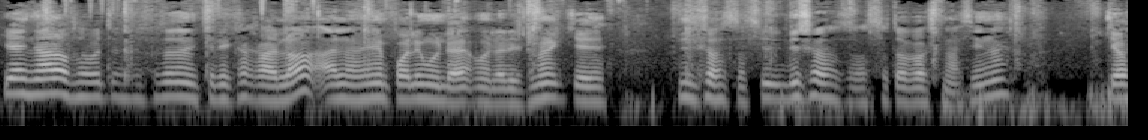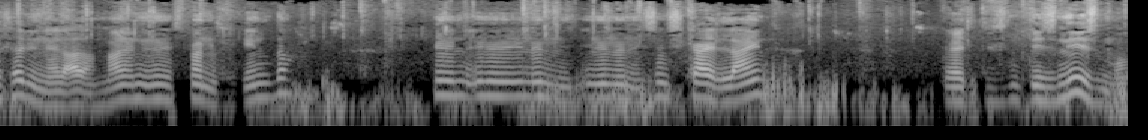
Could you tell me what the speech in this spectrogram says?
Και ένα άλλο αυτό που είναι τελικά καλό, αλλά είναι πολύ μονταρισμένο και δύσκολα θα το βρω στην Αθήνα και όχι την Ελλάδα, μάλλον είναι σπάνιο αυτοκίνητο. Είναι, είναι, είναι, είναι ένα Nissan Skyline ε, της, της Nismo.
